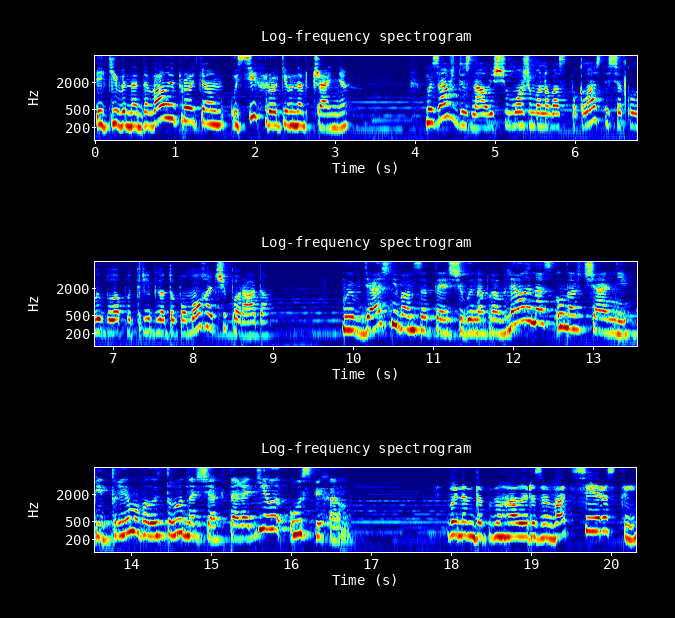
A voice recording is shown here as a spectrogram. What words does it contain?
які ви надавали протягом усіх років навчання. Ми завжди знали, що можемо на вас покластися, коли була потрібна допомога чи порада. ми вдячні вам за те, що ви направляли нас у навчанні, підтримували труднощах та раділи успіхам. Ви нам допомагали розвиватися і рости,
